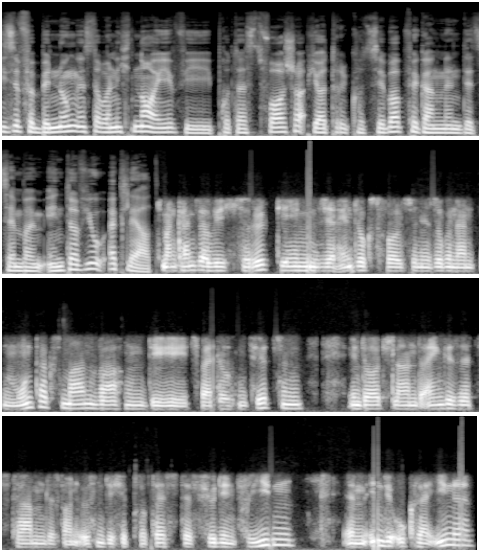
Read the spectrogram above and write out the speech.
Diese Verbindung ist aber nicht neu, wie Protestforscher Piotr Kozyba vergangenen Dezember im Interview erklärt. Man kann, glaube ich, zurückgehen, sehr eindrucksvoll zu den sogenannten Montagsmahnwachen, die 2014 in Deutschland eingesetzt haben. Das waren öffentliche Proteste für den Frieden ähm, in der Ukraine.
